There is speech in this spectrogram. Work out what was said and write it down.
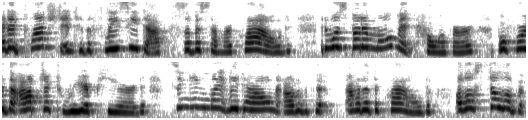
it had plunged into the fleecy depths of a summer cloud. It was but a moment, however, before the object reappeared, sinking lightly down out of the out of the cloud, although still of,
